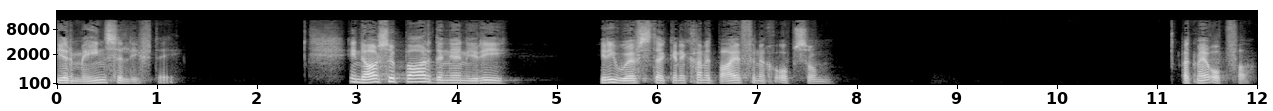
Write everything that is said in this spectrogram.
deur mense lief te hê. En daar's so 'n paar dinge in hierdie hierdie hoofstuk en ek gaan dit baie vinnig opsom wat my opval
